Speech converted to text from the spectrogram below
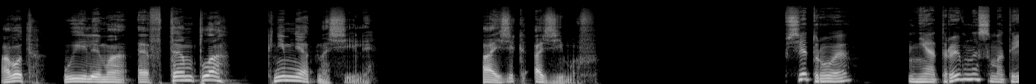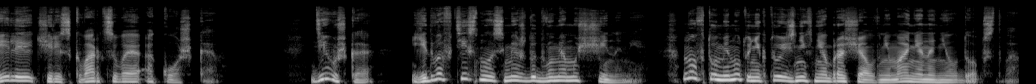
А вот Уильяма Ф. Темпла к ним не относили. Айзек Азимов. Все трое неотрывно смотрели через кварцевое окошко. Девушка едва втиснулась между двумя мужчинами, но в ту минуту никто из них не обращал внимания на неудобства.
